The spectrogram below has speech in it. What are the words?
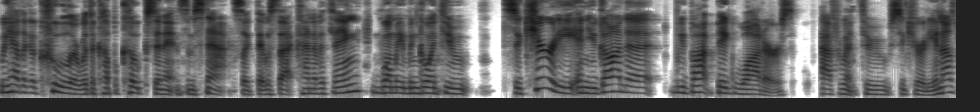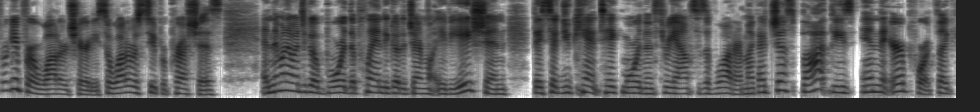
We had like a cooler with a couple cokes in it and some snacks. Like there was that kind of a thing. When we've been going through security in Uganda, we bought big waters after we went through security. And I was working for a water charity. So water was super precious. And then when I went to go board the plane to go to general aviation, they said, you can't take more than three ounces of water. I'm like, I just bought these in the airport. Like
